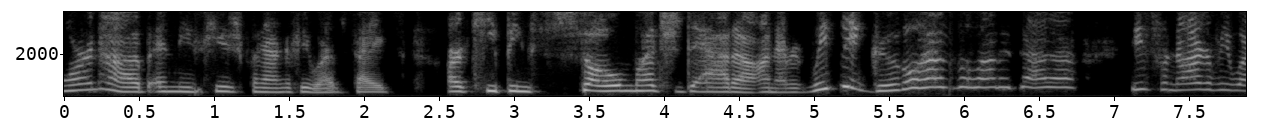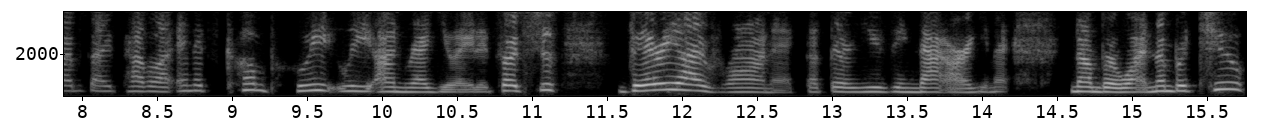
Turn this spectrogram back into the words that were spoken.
Pornhub and these huge pornography websites are keeping so much data on every. We think Google has a lot of data. These pornography websites have a lot, and it's completely unregulated. So it's just very ironic that they're using that argument. Number one. Number two,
